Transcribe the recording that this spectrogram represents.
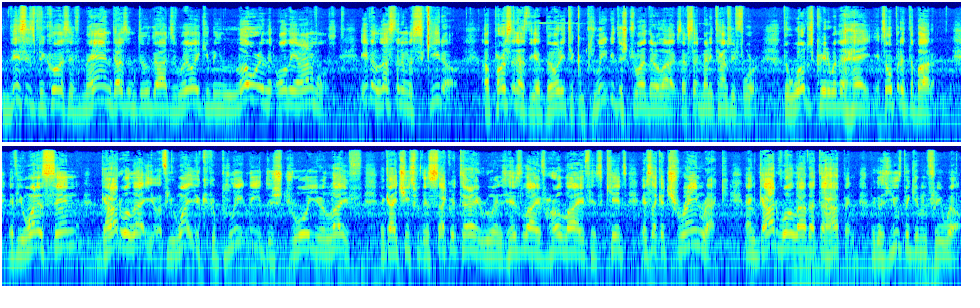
This is because if man doesn't do God's will, he can be lower than all the animals, even less than a mosquito. A person has the ability to completely destroy their lives. I've said many times before the world is created with a hay, it's open at the bottom. If you want to sin, God will let you. If you want, you can completely destroy your life. The guy cheats with his secretary, ruins his life, her life, his kids. It's like a train wreck. And God will allow that to happen because you've been given free will.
